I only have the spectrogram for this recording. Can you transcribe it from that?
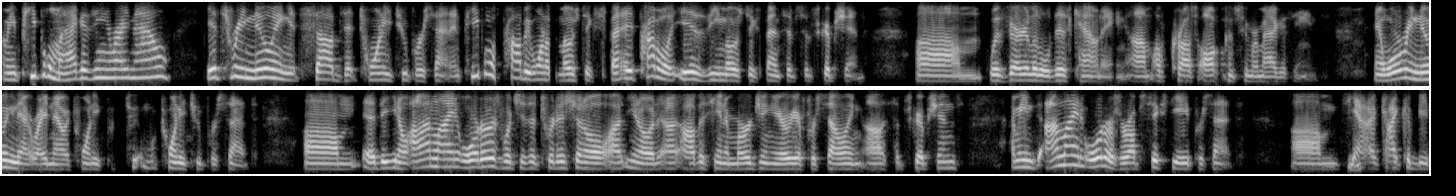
I mean, People Magazine right now it's renewing its subs at 22%. And People probably one of the most expensive, it probably is the most expensive subscription um, with very little discounting um, across all consumer magazines. And we're renewing that right now at 20, 22%. Um, the, you know, online orders, which is a traditional, uh, you know, uh, obviously an emerging area for selling uh, subscriptions. I mean, online orders are up 68%. Um, yeah, I, I, could be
